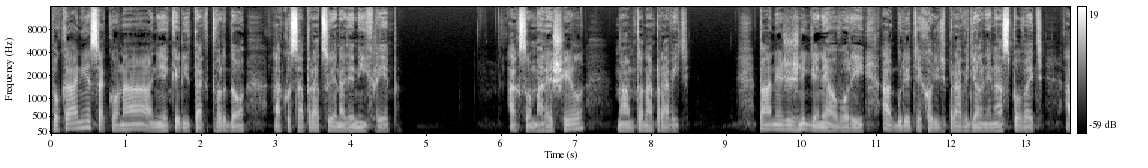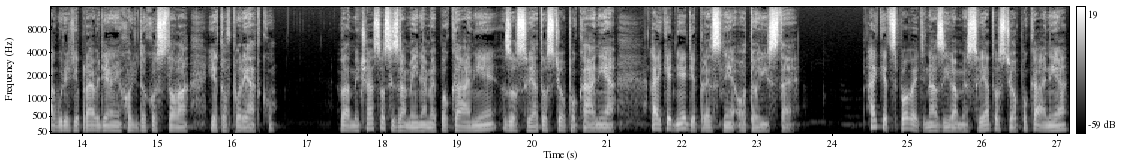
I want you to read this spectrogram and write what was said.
Pokánie sa koná a niekedy tak tvrdo, ako sa pracuje na denný chlieb. Ak som hrešil, mám to napraviť. Pán Ježiš nikde nehovorí, ak budete chodiť pravidelne na spoveď, ak budete pravidelne chodiť do kostola, je to v poriadku. Veľmi často si zamieňame pokánie so sviatosťou pokánia, aj keď nejde presne o to isté. Aj keď spoveď nazývame sviatosťou pokánia,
